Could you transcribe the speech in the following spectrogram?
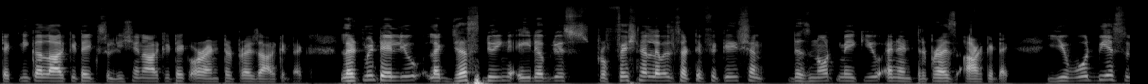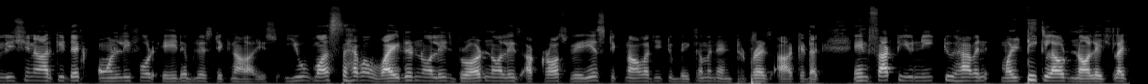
technical architect solution architect or enterprise architect. Let me tell you like just doing aws professional level certification does not make you an enterprise architect. You would be a solution architect only for aws technologies. You must have a wider knowledge broad knowledge across various technology to become an enterprise architect. In fact you need to have a multi-cloud knowledge like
